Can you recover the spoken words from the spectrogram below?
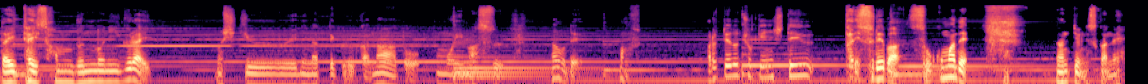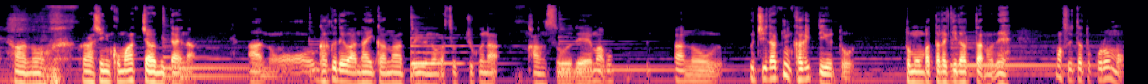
だいたい3分の2ぐらいの支給になってくるかなと思います。なので、まあ、ある程度貯金していたりすれば、そこまでなんていうんですかね、あの、暮らしに困っちゃうみたいな、あの、額ではないかなというのが率直な感想で、まあ、あの、うちだけに限って言うと、共働きだったので、まあそういったところも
